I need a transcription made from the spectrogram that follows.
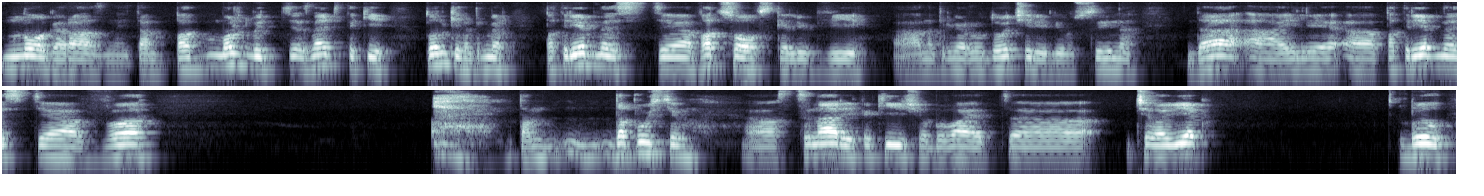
много разной. Там, может быть, знаете, такие тонкие, например, потребность э, в отцовской любви, а, например, у дочери или у сына, да, а, или потребность в, там, допустим, сценарий, какие еще бывают, человек был,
